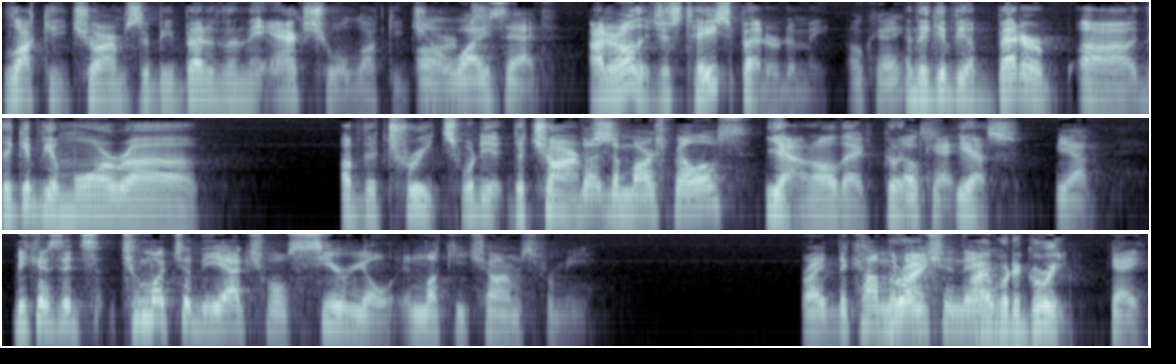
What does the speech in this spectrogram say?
Lucky Charms to be better than the actual Lucky Charms. Oh, why is that? I don't know. They just taste better to me. Okay. And they give you a better, uh, they give you more uh, of the treats. What do you, the charms? The, the marshmallows? Yeah, and all that good. Okay. Yes. Yeah. Because it's too much of the actual cereal in Lucky Charms for me. Right? The combination right. there. I would agree. Okay.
